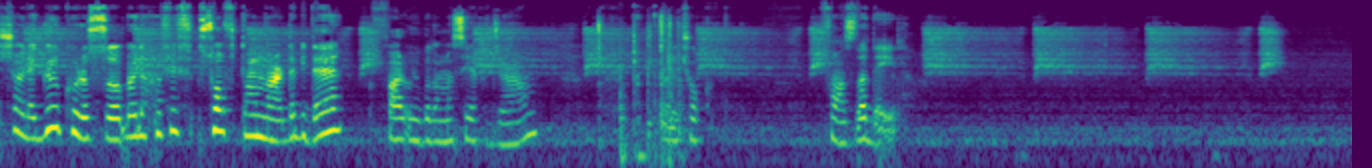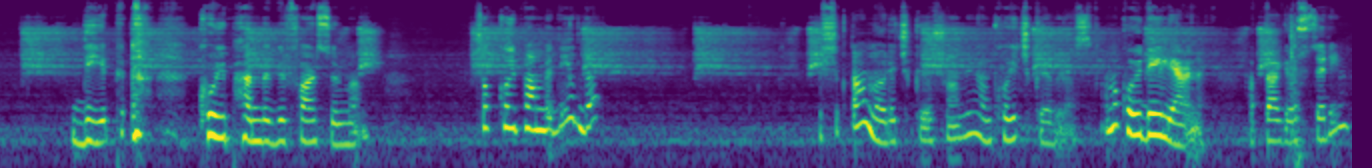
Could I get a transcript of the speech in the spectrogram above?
Şöyle gül kurusu böyle hafif soft tonlarda bir de far uygulaması yapacağım. Böyle çok fazla değil. Deyip koyu pembe bir far sürmem. Çok koyu pembe değil de ışıktan mı öyle çıkıyor şu an bilmiyorum. Koyu çıkıyor biraz. Ama koyu değil yani. Hatta göstereyim.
